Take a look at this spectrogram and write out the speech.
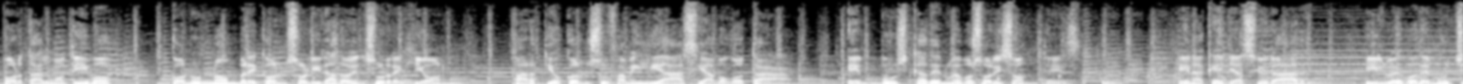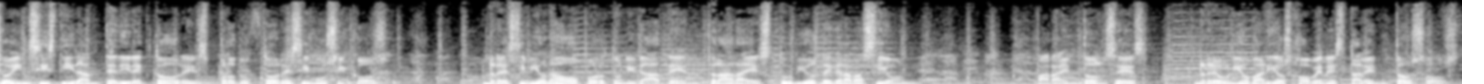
Por tal motivo, con un nombre consolidado en su región, partió con su familia hacia Bogotá, en busca de nuevos horizontes. En aquella ciudad, y luego de mucho insistir ante directores, productores y músicos, recibió la oportunidad de entrar a estudios de grabación. Para entonces, reunió varios jóvenes talentosos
